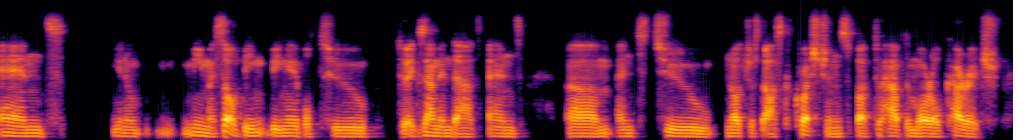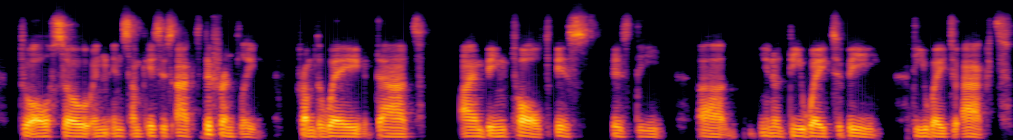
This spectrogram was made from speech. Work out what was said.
and you know me myself being being able to to examine that and um, and to not just ask questions but to have the moral courage to also in, in some cases act differently from the way that I am being told is is the uh, you know the way to be, the way to act.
